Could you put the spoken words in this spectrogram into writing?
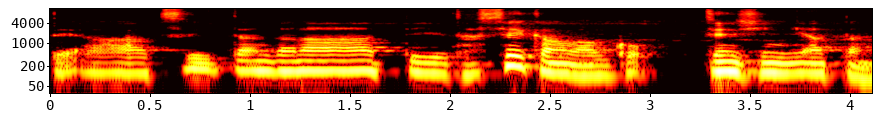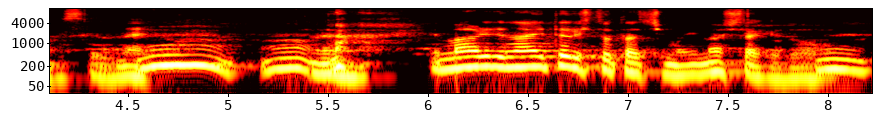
て、ああ、着いたんだなーっていう達成感はこう全身にあったんですけどうね。周りで泣いてる人たちもいましたけど、うんうん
